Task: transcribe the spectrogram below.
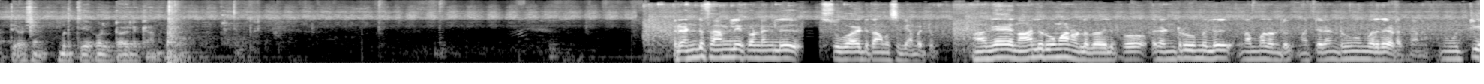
അത്യാവശ്യം വൃത്തിയൊക്കെ ഉള്ള ടോയ്ലറ്റാണ് രണ്ട് ഫാമിലിയൊക്കെ ഉണ്ടെങ്കിൽ സുഖമായിട്ട് താമസിക്കാൻ പറ്റും. ആകെ നാല് റൂമാണുള്ളത് അതിലിപ്പോൾ രണ്ട് റൂമിൽ നമ്മളുണ്ട്. മറ്റേ രണ്ട് റൂമും വെറുതെ കിടക്കാണ് നൂറ്റി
